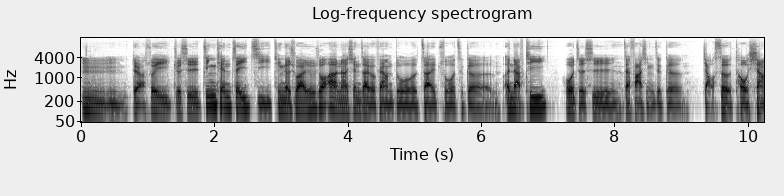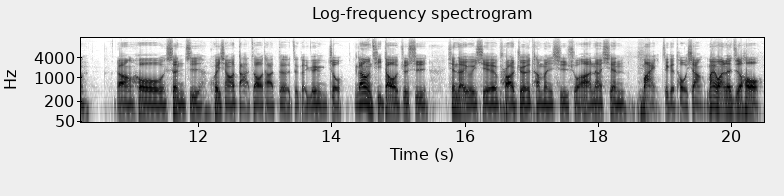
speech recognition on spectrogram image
嗯嗯，对啊，所以就是今天这一集听得出来，就是说啊，那现在有非常多在做这个 NFT，或者是在发行这个角色头像，然后甚至会想要打造它的这个元宇宙。你刚刚有提到，就是现在有一些 project，他们是说啊，那先卖这个头像，卖完了之后，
